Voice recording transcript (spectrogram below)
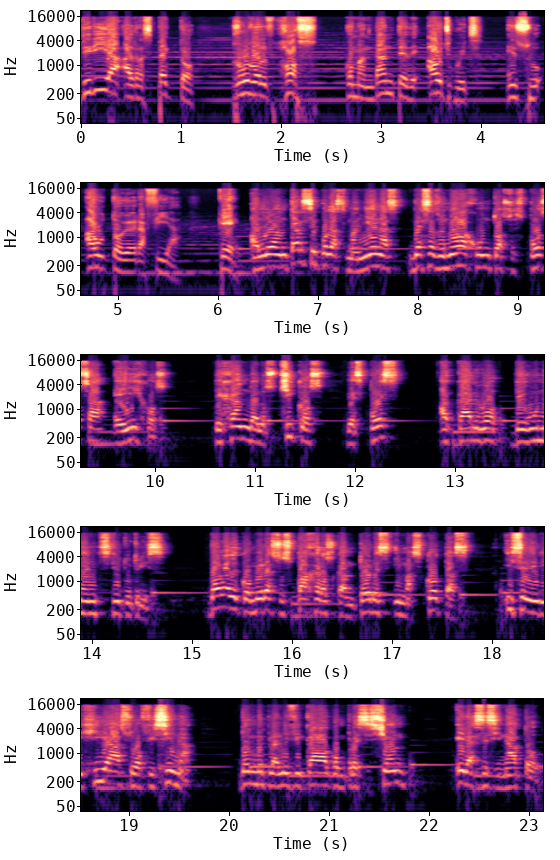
Diría al respecto Rudolf Hoss, comandante de Auschwitz, en su autobiografía, que, al levantarse por las mañanas, desayunaba junto a su esposa e hijos, dejando a los chicos, después, a cargo de una institutriz. Daba de comer a sus pájaros cantores y mascotas y se dirigía a su oficina, donde planificaba con precisión el asesinato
